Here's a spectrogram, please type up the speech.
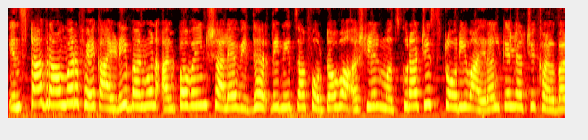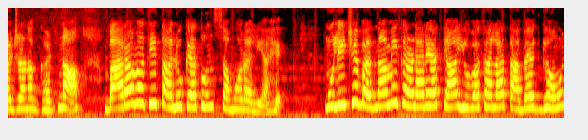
इंस्टाग्रामवर फेक आय डी बनवून अल्पवयीन शालेय विद्यार्थिनीचा फोटो व अश्लील मजकुराची स्टोरी व्हायरल केल्याची खळबळजनक घटना बारामती तालुक्यातून समोर आली आहे. मुलीची बदनामी करणाऱ्या त्या युवकाला ताब्यात घेऊन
